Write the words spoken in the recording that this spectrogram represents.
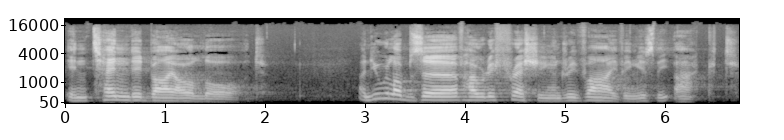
intended by our Lord. And you will observe how refreshing and reviving is the act.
